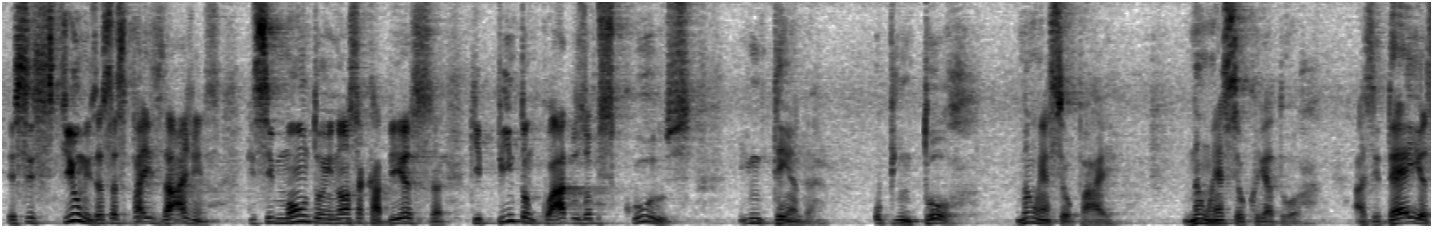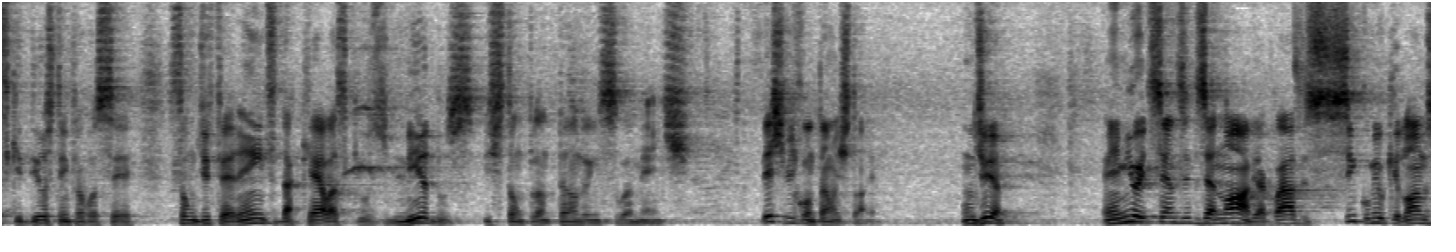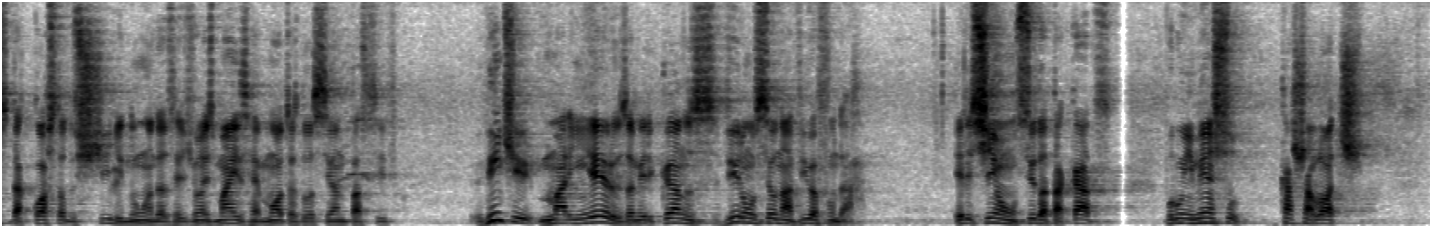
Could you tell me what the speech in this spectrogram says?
esses filmes, essas paisagens que se montam em nossa cabeça, que pintam quadros obscuros. Entenda, o pintor não é seu pai, não é seu criador. As ideias que Deus tem para você são diferentes daquelas que os medos estão plantando em sua mente. Deixe-me contar uma história. Um dia, em 1819, a quase 5 mil quilômetros da costa do Chile, numa das regiões mais remotas do Oceano Pacífico, 20 marinheiros americanos viram o seu navio afundar. Eles tinham sido atacados por um imenso cachalote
